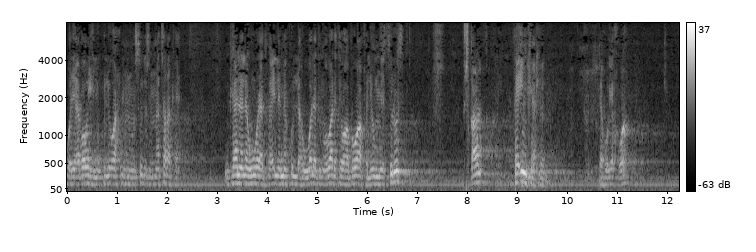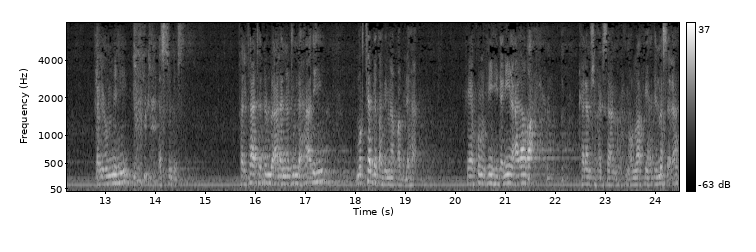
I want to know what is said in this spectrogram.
ولأبويه لكل واحد منهم السدس مما ترك. إن كان له ولد فإن لم يكن له ولد وورثه أبواه فليوم الثلث. إيش قال؟ فإن كان. له إخوة فلأمه السدس. فالفاء تدل على أن الجملة هذه مرتبطة بما قبلها. فيكون فيه دليل على ضعف كلام شيخ الإسلام رحمه الله في هذه المسألة.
